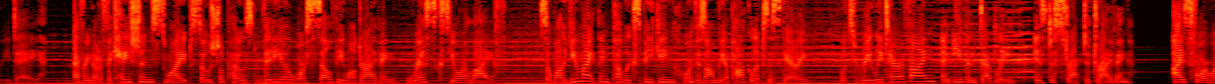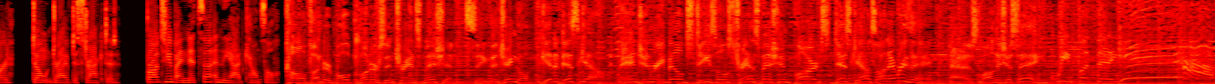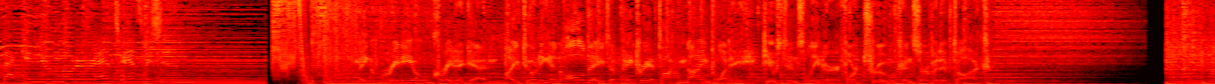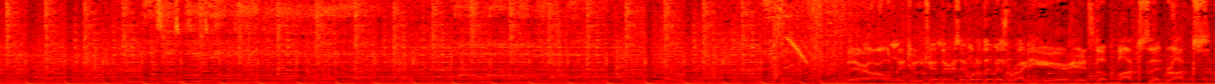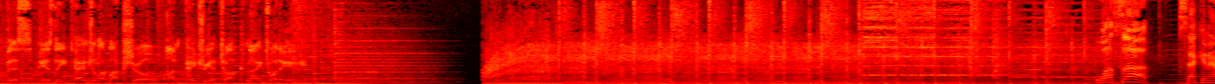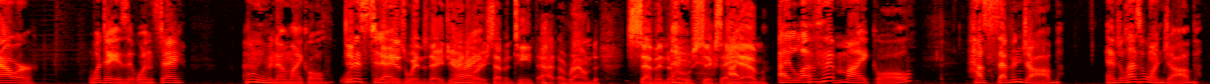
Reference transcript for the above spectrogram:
Every day, every notification, swipe, social post, video, or selfie while driving risks your life. So while you might think public speaking or the zombie apocalypse is scary, what's really terrifying and even deadly is distracted driving. Eyes forward. Don't drive distracted. Brought to you by NHTSA and the Ad Council. Call Thunderbolt Motors and Transmission. Sing the jingle, get a discount. Engine rebuilds, diesels, transmission parts, discounts on everything. As long as you sing. We put the yeah back in your motor and transmission. Make radio great again by tuning in all day to Patriot Talk 920, Houston's leader for true conservative talk. Here. It's the box that rocks. This is the Angela Box Show on Patriot Talk 920. What's up? Second hour. What day is it? Wednesday? I don't even know, Michael. What It- is today? It is Wednesday, January right. 17th at around 7.06 a.m. I love that Michael has seven job. Angel has one job.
